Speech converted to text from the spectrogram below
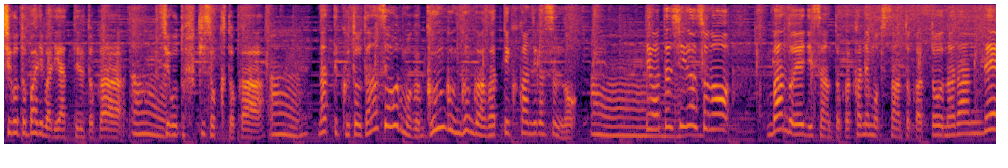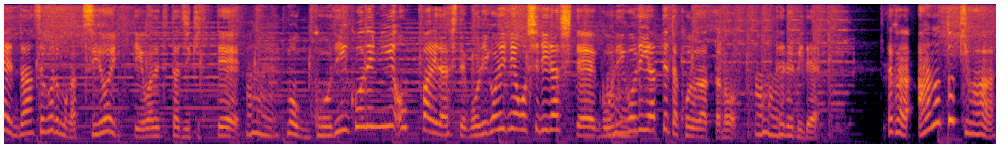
仕事バリバリやってるとか、うん。仕事不規則とか、うん。なってくると男性ホルモンがぐんぐんぐんぐん上がっていく感じがするの。うん。で私がその坂東英二さんとか金本さんとかと並んで男性ホルモンが強いって言われてた時期ってうん。もうゴリゴリにおっぱい出してゴリゴリにお尻出してゴリゴリやってた頃だったの、うん。テレビでだからあの時は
